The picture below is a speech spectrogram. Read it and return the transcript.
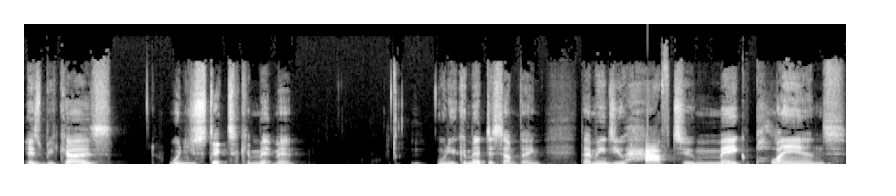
is because when you stick to commitment, when you commit to something, that means you have to make plans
